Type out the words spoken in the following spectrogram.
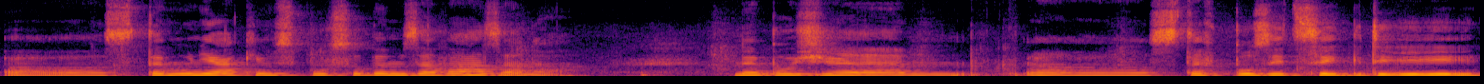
uh, jste mu nějakým způsobem zavázaná, nebo že uh, jste v pozici, kdy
